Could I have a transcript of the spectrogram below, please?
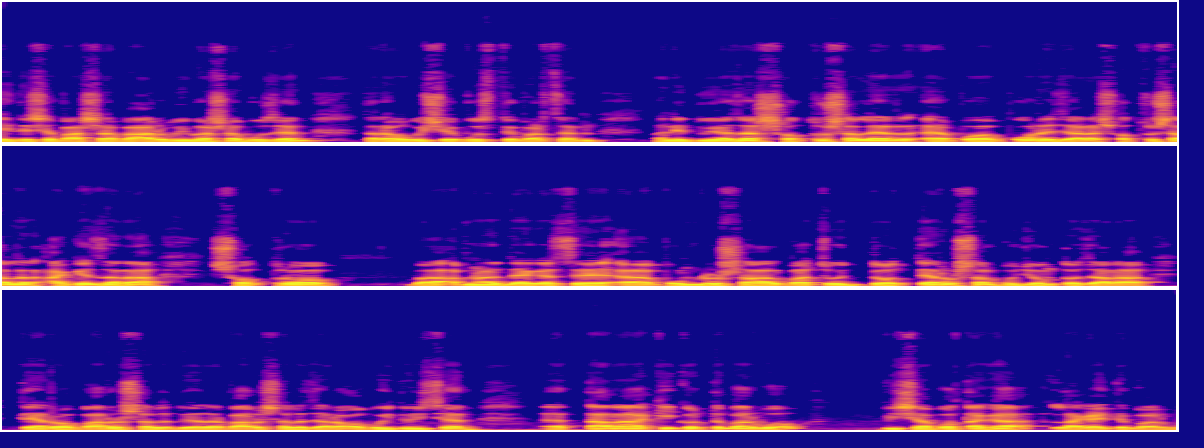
এই দেশে ভাষা বা আরবি ভাষা বুঝেন, তারা অবশ্যই বুঝতে পারছেন। মানে দু হাজার সতেরো সালের পরে যারা, সতেরো সালের আগে যারা, সতেরো বা আপনারা দেখা গেছে পনেরো সাল বা চোদ্দ, তেরো সাল পর্যন্ত যারা, তেরো, বারো সালে দু হাজার বারো সালে যারা অবৈধ হয়েছেন তারা কি করতে পারব? ভিসা পতাকা লাগাইতে পারব।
